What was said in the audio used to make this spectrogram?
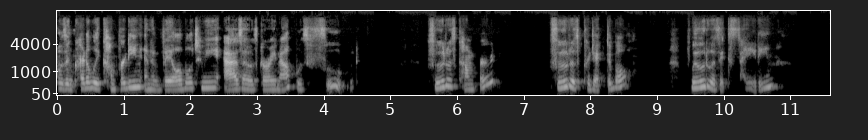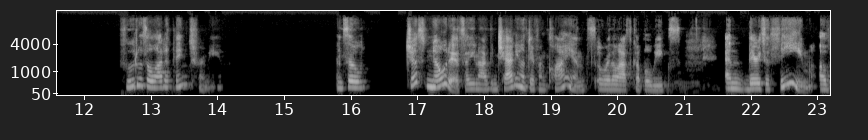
was incredibly comforting and available to me as I was growing up was food. Food was comfort. Food was predictable. Food was exciting. Food was a lot of things for me. And so just notice, uh, you know, I've been chatting with different clients over the last couple of weeks, and there's a theme of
